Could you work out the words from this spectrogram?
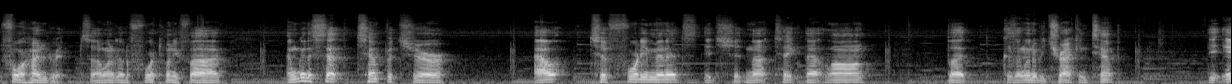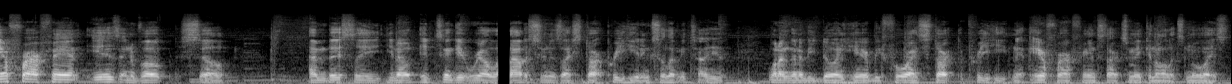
400. So I want to go to 425. I'm going to set the temperature out to 40 minutes. It should not take that long, but because I'm going to be tracking temp. The air fryer fan is invoked, so I'm basically, you know, it's going to get real loud as soon as I start preheating. So let me tell you what I'm going to be doing here before I start the preheat and the air fryer fan starts making all its noise.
